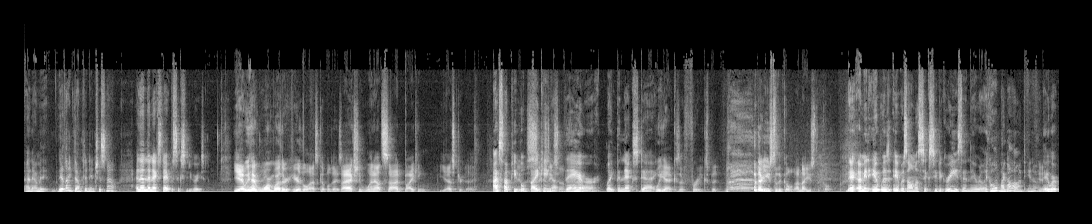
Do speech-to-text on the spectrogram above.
And I mean, they like dumped an inch of snow. And then the next day it was 60 degrees. Yeah, we had warm weather here the last couple of days. I actually went outside biking yesterday. I saw people biking up something. there like the next day. Well, yeah, because they're freaks, but they're used to the cold. I'm not used to the cold. They, I mean, it was it was almost sixty degrees, and they were like, "Oh my god!" You know, they were.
